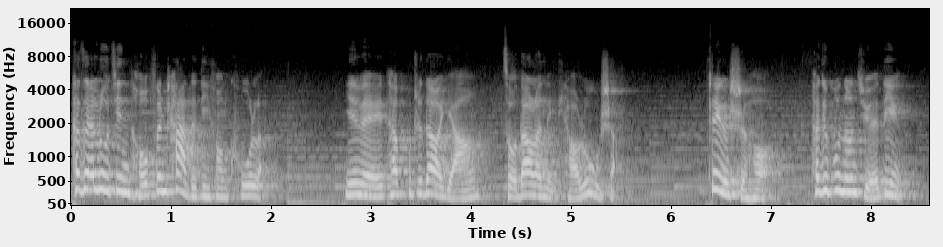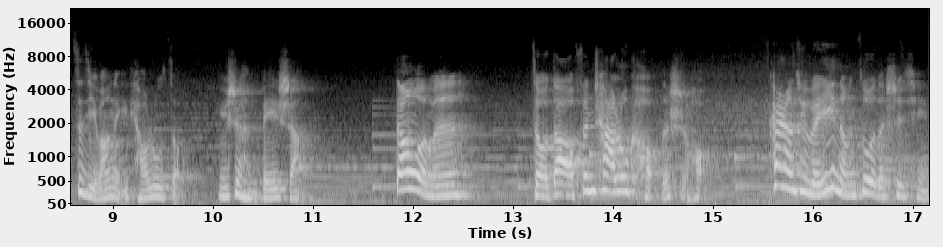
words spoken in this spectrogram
他在路尽头分叉的地方哭了。因为他不知道羊走到了哪条路上，这个时候他就不能决定自己往哪一条路走，于是很悲伤。当我们走到分岔路口的时候，看上去唯一能做的事情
